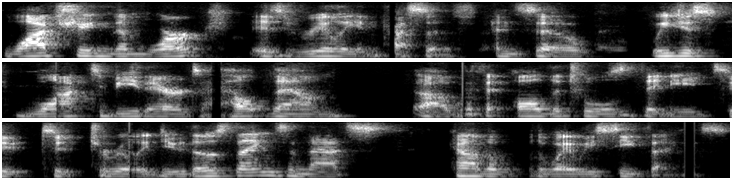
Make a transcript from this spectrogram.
watching them work is really impressive. And so we just want to be there to help them uh, with all the tools that they need to to to really do those things, and that's kind of the, the way we see things.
